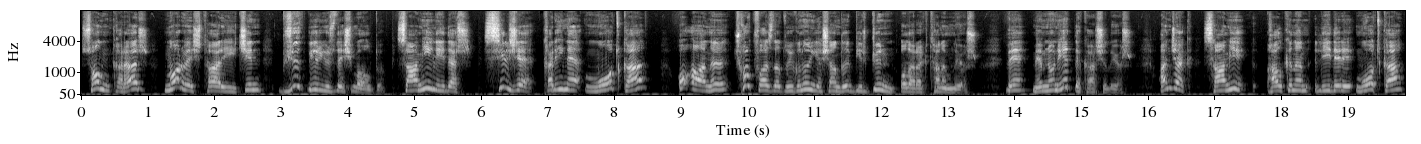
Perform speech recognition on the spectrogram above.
son karar Norveç tarihi için büyük bir yüzleşme oldu. Sami lider Silje Karine Muotka o anı çok fazla duygunun yaşandığı bir gün olarak tanımlıyor ve memnuniyetle karşılıyor. Ancak Sami halkının lideri Muotka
